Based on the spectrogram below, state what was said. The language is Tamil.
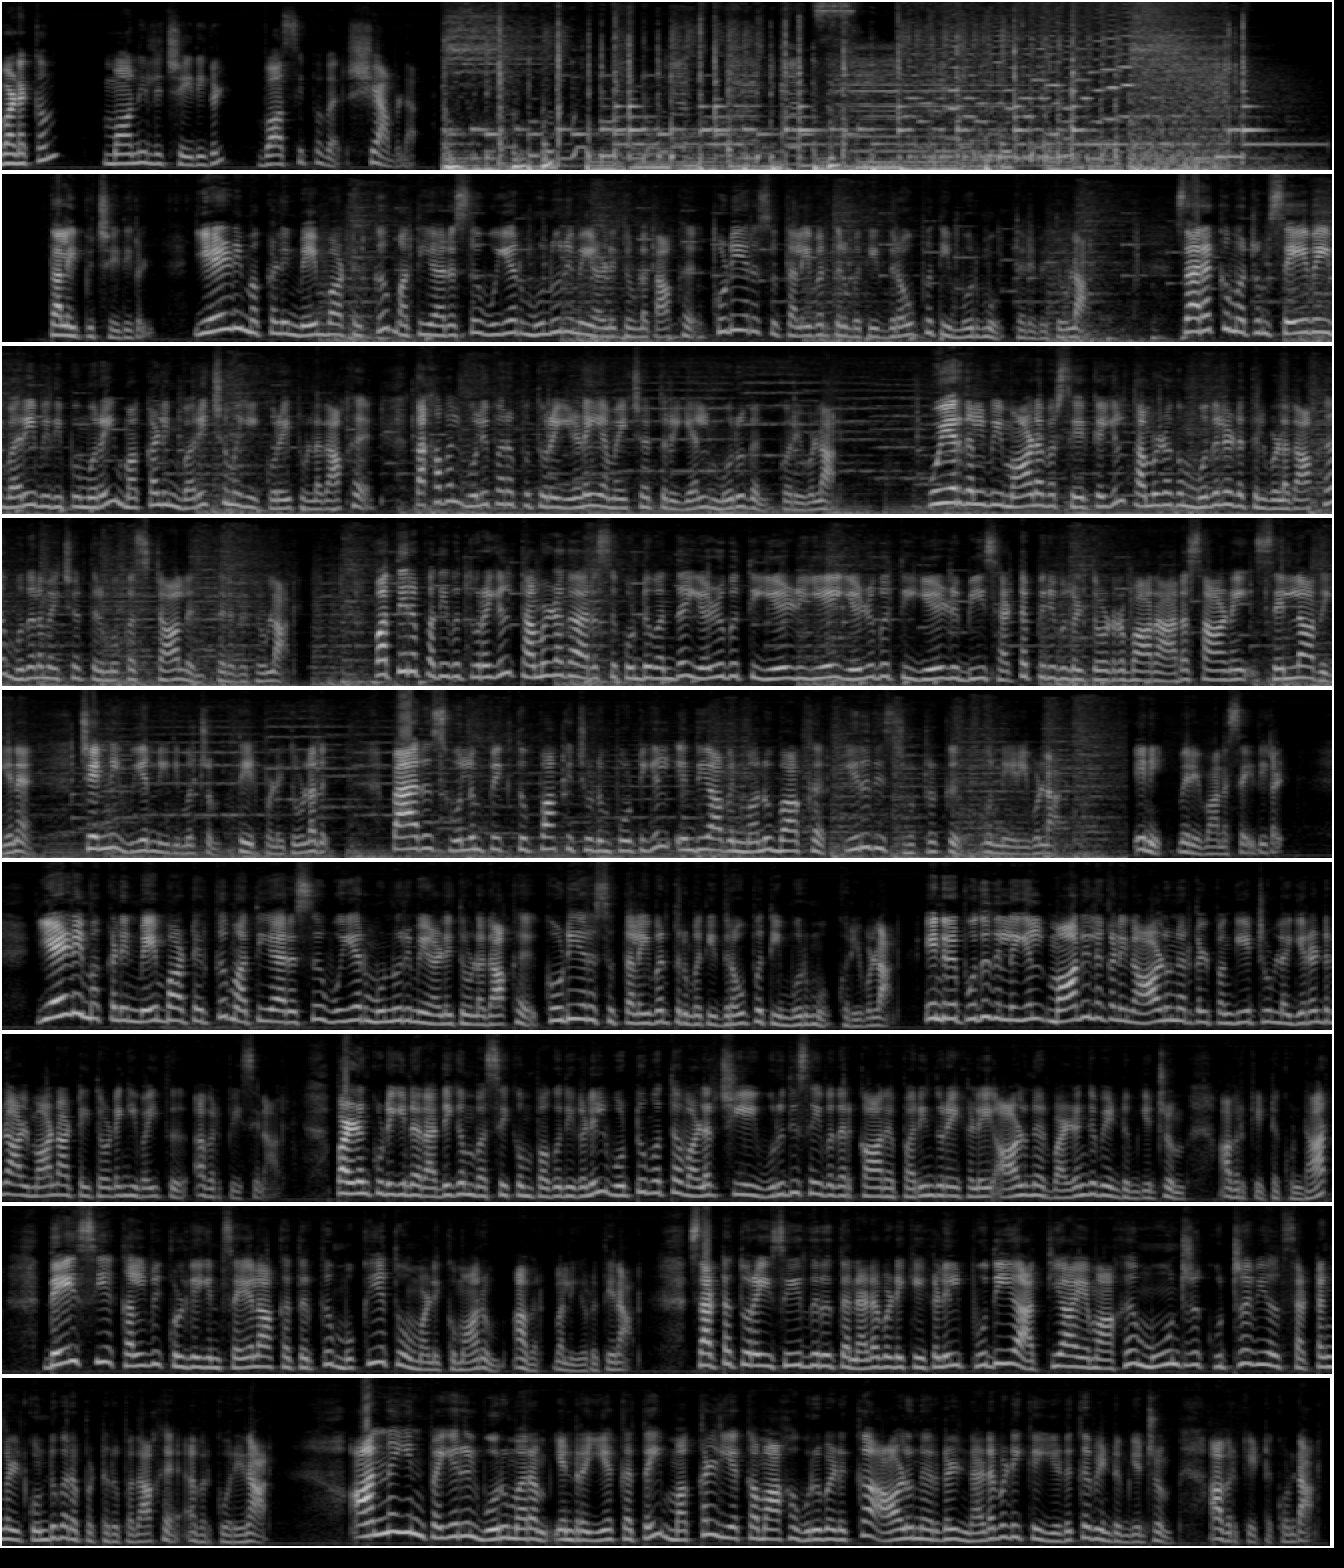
வணக்கம். மாநில செய்திகள் வாசிப்பவர் ஷியாமளா தலைப்புச் செய்திகள். ஏழை மக்களின் மேம்பாட்டிற்கு மத்திய அரசு உயர் முன்னுரிமை அளித்துள்ளதாக குடியரசுத் தலைவர் திருமதி திரௌபதி முர்மு தெரிவித்துள்ளார். சரக்கு மற்றும் சேவை வரி விதிப்பு முறை மக்களின் வரிச்சுமையை குறைத்துள்ளதாக தகவல் ஒலிபரப்புத்துறை இணையமைச்சர் திரு எல் முருகன் கூறியுள்ளார். உயர்கல்வி மாணவர் சேர்க்கையில் தமிழகம் முதலிடத்தில் உள்ளதாக முதலமைச்சர் திரு மு ஸ்டாலின் தெரிவித்துள்ளார். பத்திரப்பதிவுத் துறையில் தமிழக அரசு கொண்டு வந்த எழுபத்தி ஏழு ஏ எழுபத்தி ஏழு பி சட்டப்பிரிவுகள் தொடர்பான அரசாணை செல்லாது என சென்னை உயர்நீதிமன்றம் தீர்ப்பளித்துள்ளது. பாரிஸ் ஒலிம்பிக் துப்பாக்கிச் சுடும் போட்டியில் இந்தியாவின் மனு பாக்கர் இறுதிச் சுற்றுக்கு முன்னேறியுள்ளார். இனி விரிவான செய்திகள். ஏழை மக்களின் மேம்பாட்டிற்கு மத்திய அரசு உயர் முன்னுரிமை அளித்துள்ளதாக குடியரசுத் தலைவர் திருமதி திரௌபதி முர்மு கூறியுள்ளார். இன்று புதுதில்லியில் மாநிலங்களின் ஆளுநர்கள் பங்கேற்றுள்ள இரண்டு நாள் மாநாட்டை தொடங்கி வைத்து அவர் பேசினார். பழங்குடியினர் அதிகம் வசிக்கும் பகுதிகளில் ஒட்டுமொத்த வளர்ச்சியை உறுதி செய்வதற்கான பரிந்துரைகளை ஆளுநர் வழங்க வேண்டும் என்றும் அவர் கேட்டுக் கொண்டார். தேசிய கல்விக் கொள்கையின் செயலாக்கத்திற்கு முக்கியத்துவம் அளிக்குமாறும் அவர் வலியுறுத்தினார். சட்டத்துறை சீர்திருத்த நடவடிக்கைகளில் புதிய அத்தியாயமாக மூன்று குற்றவியல் சட்டங்கள் கொண்டுவரப்பட்டிருப்பதாக அவர் கூறினார். அன்னையின் பெயரில் ஒரு மரம் என்ற இயக்கத்தை மக்கள் இயக்கமாக உருவெடுக்க ஆளுநர்கள் நடவடிக்கை எடுக்க வேண்டும் என்றும் அவர் கேட்டுக் கொண்டாா்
